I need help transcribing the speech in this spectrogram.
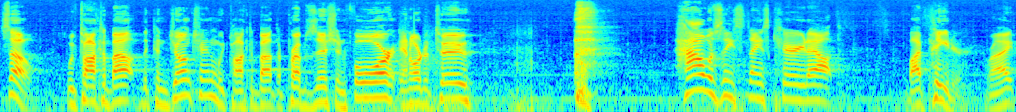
So we've talked about the conjunction, we've talked about the preposition for in order to. How was these things carried out by Peter, right?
